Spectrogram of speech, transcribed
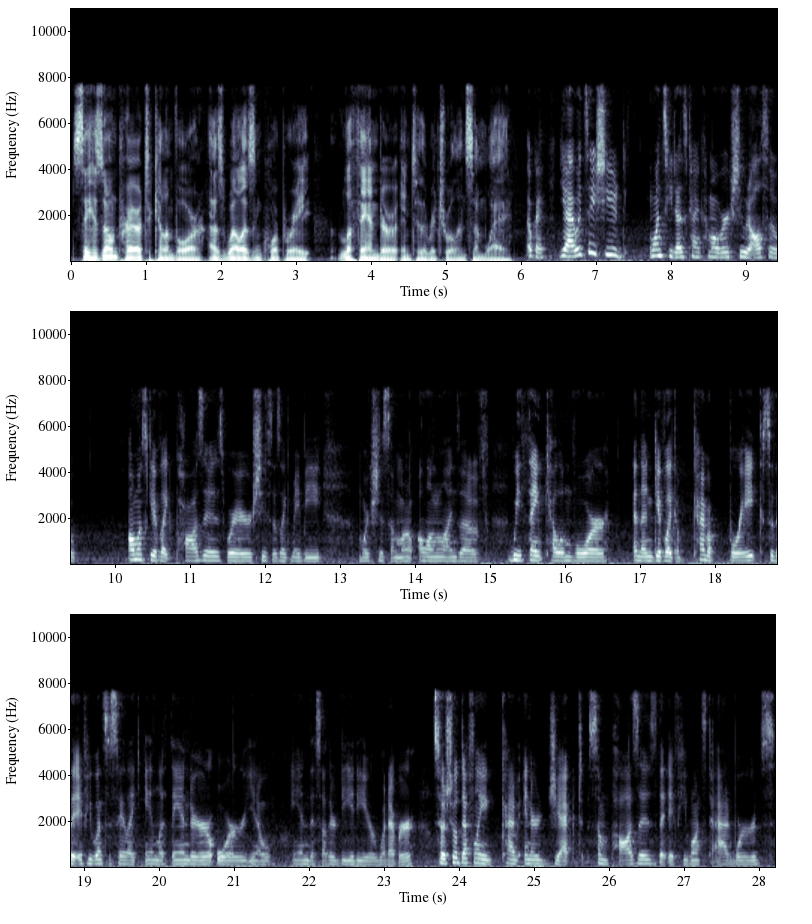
say his own prayer to Kelimvor as well as incorporate Lathander into the ritual in some way. Okay. Yeah, I would say she would, once he does kind of come over, she would also almost give like pauses where she says, like, maybe where she's some along the lines of, we thank Kellum Kelimvor and then give like a kind of a break so that if he wants to say like and Lathander or you know and this other deity or whatever. So she'll definitely kind of interject some pauses that if he wants to add words.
